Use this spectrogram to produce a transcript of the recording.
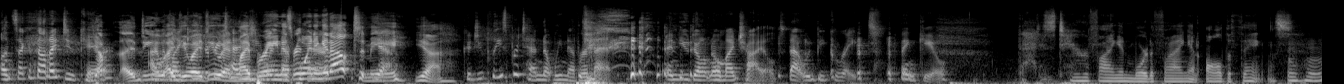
on second thought I do care. Yep, I do, would I, like do, I do, and my brain is pointing there. it out to me. Yeah. Yeah. Could you please pretend that we never met and you don't know my child? That would be great. Thank you. That is terrifying and mortifying and all the things. Mm-hmm.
